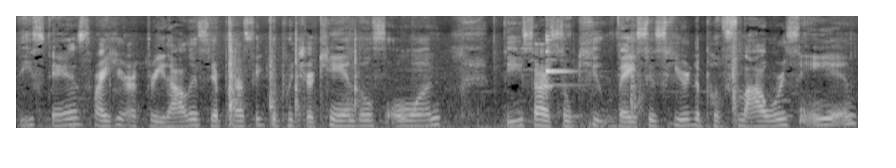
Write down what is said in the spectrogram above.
These stands right here are $3. They're perfect to put your candles on. These are some cute vases here to put flowers in.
